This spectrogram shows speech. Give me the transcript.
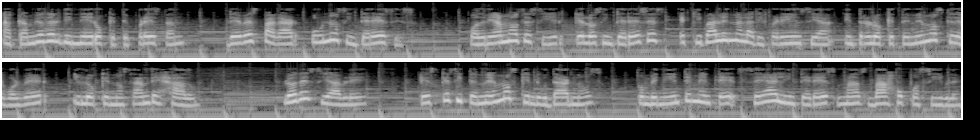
a cambio del dinero que te prestan, debes pagar unos intereses. Podríamos decir que los intereses equivalen a la diferencia entre lo que tenemos que devolver y lo que nos han dejado. Lo deseable es que si tenemos que endeudarnos, convenientemente sea el interés más bajo posible.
